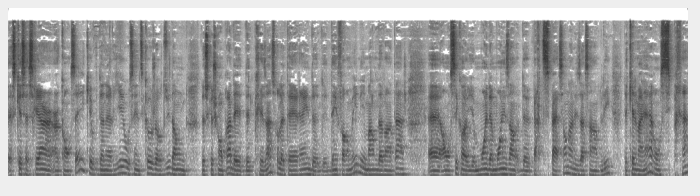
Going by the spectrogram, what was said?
Est-ce que ce serait un, conseil que vous donneriez au syndicat aujourd'hui, donc de ce que je comprends, d'être présent sur le terrain, d'informer de, les membres davantage? Euh, on sait qu'il y a moins de moins de participation dans les assemblées. De quelle manière on s'y prend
